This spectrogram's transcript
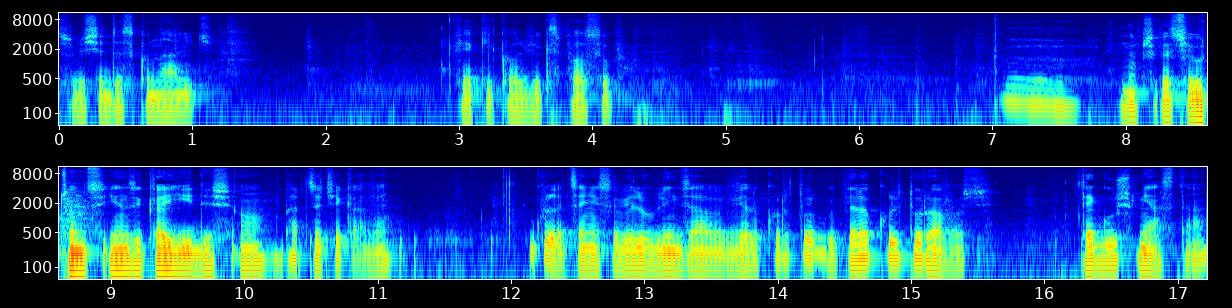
Żeby się doskonalić w jakikolwiek sposób. Na przykład się ucząc języka jidysz. O, bardzo ciekawe. W ogóle cenię sobie Lublin za wielokultur wielokulturowość tegoż miasta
